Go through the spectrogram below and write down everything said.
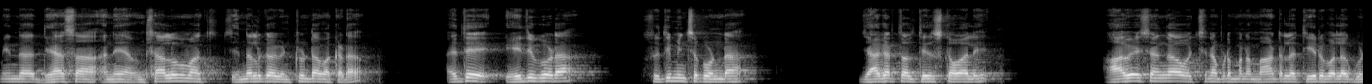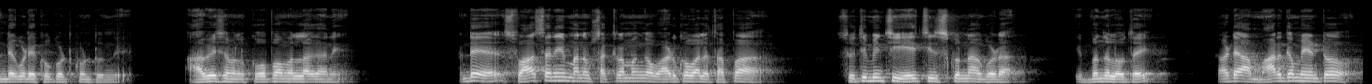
మీద ధ్యాస అనే అంశాలు మనం జనరల్గా వింటుంటాం అక్కడ. అయితే ఏది కూడా శృతిమించకుండా జాగ్రత్తలు తీసుకోవాలి. ఆవేశంగా వచ్చినప్పుడు మన మాటల తీరు వల్ల గుండె కూడా ఎక్కువ కొట్టుకుంటుంది. ఆవేశం వల్ల కోపం వల్ల కానీ అంటే శ్వాసని మనం సక్రమంగా వాడుకోవాలి తప్ప శృతిమించి ఏ తీసుకున్నా కూడా ఇబ్బందులు అవుతాయి. కాబట్టి ఆ మార్గం ఏంటో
